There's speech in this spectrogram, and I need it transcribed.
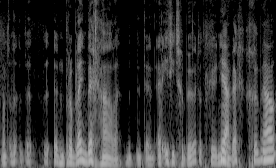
want eh, een probleem weghalen. Er is iets gebeurd, dat kun je niet Ja. meer weggummen. Nou,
